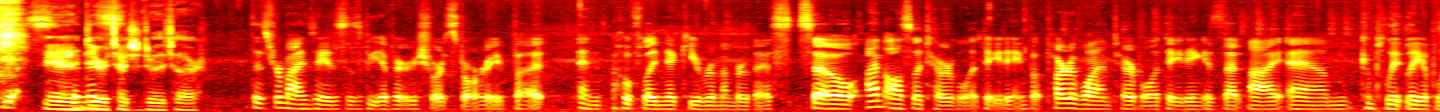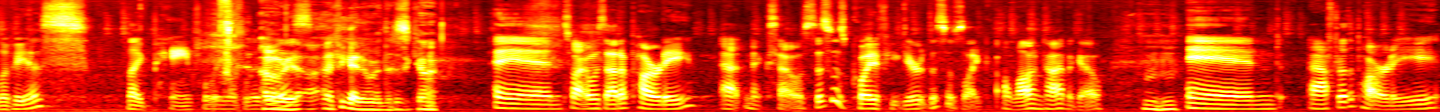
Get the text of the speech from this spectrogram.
yes. and, your this- attention to each other This reminds me, this is be a very short story, but and hopefully Nick, you remember this. So I'm also terrible at dating, but part of why I'm terrible at dating is that I am completely oblivious, like painfully oblivious. oh yeah i think i know where this is going And so I was at a party at Nick's house. This was quite a few years. This was like a long time ago. And after the party,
